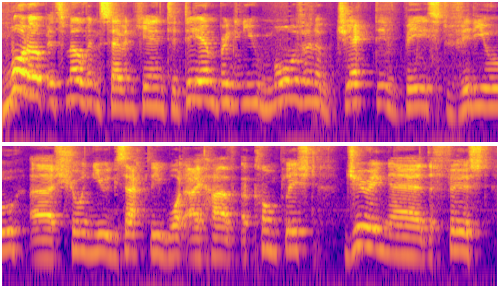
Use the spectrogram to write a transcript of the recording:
What up, it's Melvin S7ven here and today I'm bringing you more of an objective based video uh, showing you exactly what I have accomplished during uh, the first,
